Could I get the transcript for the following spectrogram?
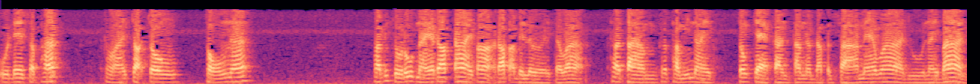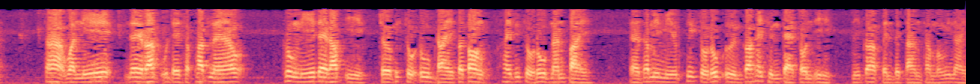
อุเดสพัทถวายเจาะจงสงนะพระพิสุรูปไหนรับได้ก็รับเอาไปเลย แต่ว่าถ้าตามพระธรรมวินัยต้องแจกกันตามลำดับภาษาแม้ว่าอยู่ในบ้าน ถ้าวันนี้ได้รับอุเดสพัทแล้ว พรุ่งนี้ได้รับอีก เจอภิกษุรูปใดก็ต้องให้ภิกษุรูปนั้นไป แต่ถ้าไม่มีภิกษุรูปอื่นก็ให้ถึงแก่ตนอีก นี่ก็เป็นไปตามธรรมวินัย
